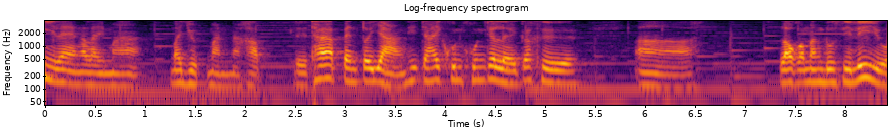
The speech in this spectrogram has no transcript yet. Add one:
มีแรงอะไรมามาหยุดมันนะครับ หรือถ้าเป็นตัวอย่างที่จะให้คุ้นๆกันเลยก็คืออเรากำลังดูซีรีส์อยู่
